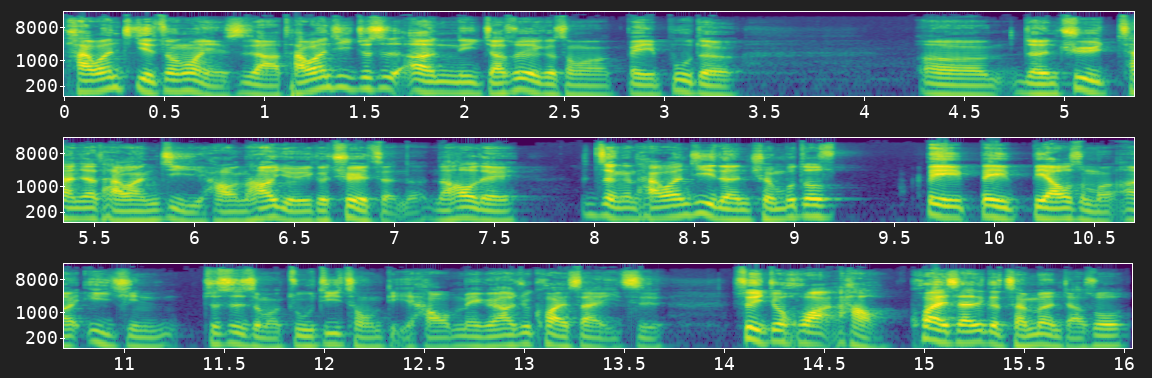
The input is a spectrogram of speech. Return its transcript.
台湾季的状况也是啊，台湾季就是呃，你假如说有一个什么北部的呃人去参加台湾季，好，然后有一个确诊了，然后嘞，整个台湾季的人全部都。被被标什么啊？疫情就是什么足迹重叠，好，每个人要去快筛一次，所以就花好快筛这个成本。假如说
